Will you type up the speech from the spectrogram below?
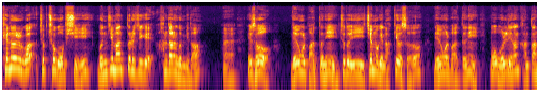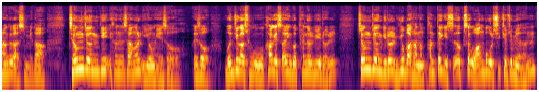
패널과 접촉 없이 먼지만 떨어지게 한다는 겁니다. 예, 그래서 내용을 봤더니 저도 이 제목에 낚여서 내용을 봤더니 뭐 원리는 간단한 것 같습니다. 정전기 현상을 이용해서 그래서 먼지가 수북하게 쌓인 그 패널 위를 정전기를 유발하는 판때기 쓱쓱 왕복을 시켜주면은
